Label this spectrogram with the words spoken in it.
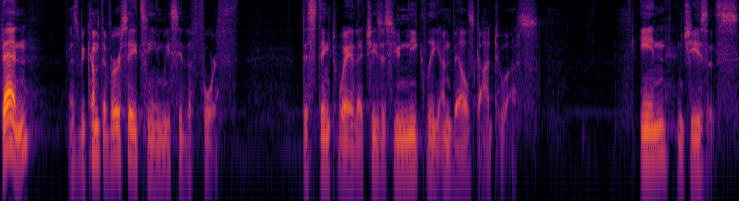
Then, as we come to verse 18, we see the fourth distinct way that Jesus uniquely unveils God to us. In Jesus,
